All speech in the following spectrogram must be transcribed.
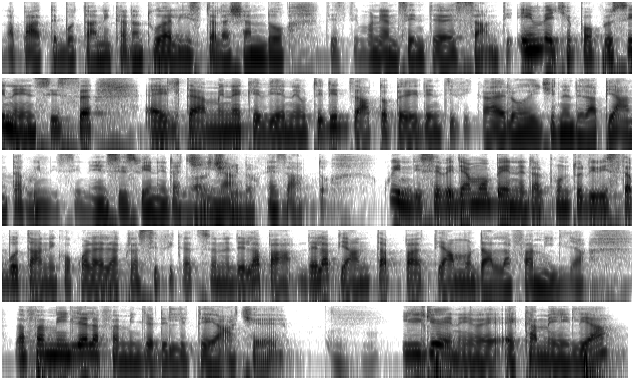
la parte botanica naturalista lasciando testimonianze interessanti. E invece proprio sinensis è il termine che viene utilizzato per identificare l'origine della pianta, quindi sinensis viene da Cina. Cina. Esatto. Quindi se vediamo bene dal punto di vista botanico qual è la classificazione della, pa- della pianta, partiamo dalla famiglia. La famiglia è la famiglia delle teacee. Uh-huh. Il genere è Camellia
